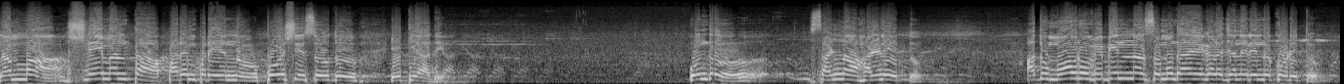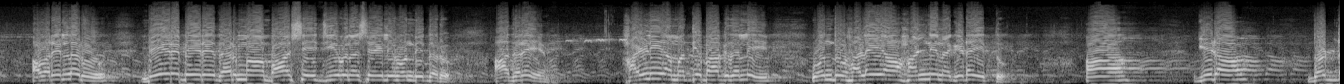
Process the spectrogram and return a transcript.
ನಮ್ಮ ಶ್ರೀಮಂತ ಪರಂಪರೆಯನ್ನು ಪೋಷಿಸುವುದು ಇತ್ಯಾದಿ. ಒಂದು ಸಣ್ಣ ಹಳ್ಳಿ ಇತ್ತು. ಅದು ಮೂರು ವಿಭಿನ್ನ ಸಮುದಾಯಗಳ ಜನರಿಂದ ಕೂಡಿತ್ತು. ಅವರೆಲ್ಲರೂ ಬೇರೆ ಬೇರೆ ಧರ್ಮ, ಭಾಷೆ, ಜೀವನ ಶೈಲಿ ಹೊಂದಿದ್ದರು. ಆದರೆ ಹಳ್ಳಿಯ ಮಧ್ಯಭಾಗದಲ್ಲಿ ಒಂದು ಹಳೆಯ ಹಣ್ಣಿನ ಗಿಡ ಇತ್ತು. ಆ ಗಿಡ ದೊಡ್ಡ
